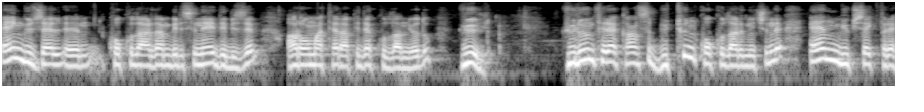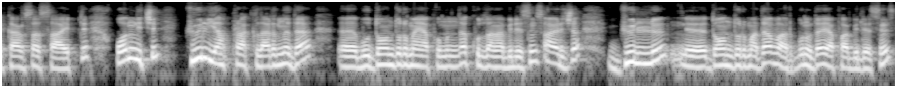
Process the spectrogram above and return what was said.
en güzel e, kokulardan birisi neydi bizim? Aromaterapide kullanıyorduk. Gül. Gülün frekansı bütün kokuların içinde en yüksek frekansa sahipti. Onun için gül yapraklarını da e, bu dondurma yapımında kullanabilirsiniz. Ayrıca güllü e, dondurma da var. Bunu da yapabilirsiniz.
